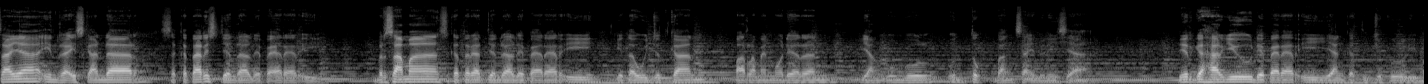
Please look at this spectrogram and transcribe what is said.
Saya Indra Iskandar, Sekretaris Jenderal DPR RI. Bersama Sekretariat Jenderal DPR RI, kita wujudkan parlemen modern yang unggul untuk bangsa Indonesia. Dirgahayu DPR RI yang ke-75.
